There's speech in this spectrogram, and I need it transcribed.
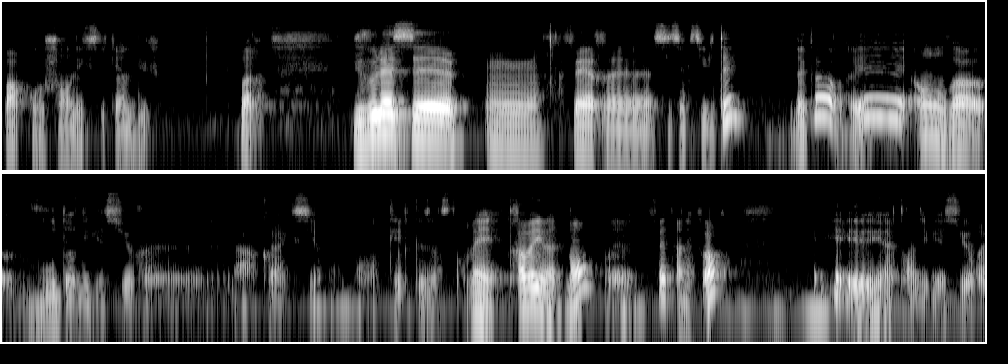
pas au champ lexical du jeu. Voilà. Je vous laisse euh, hum, faire euh, ces activités. D'accord? Et on va vous donner, bien sûr, euh, la correction dans quelques instants. Mais travaillez maintenant. faites un effort. Et attendez bien sûr euh,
